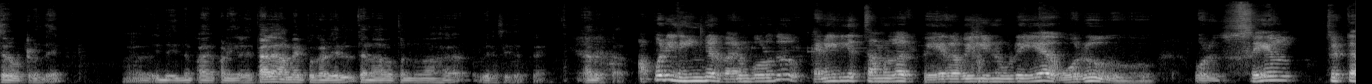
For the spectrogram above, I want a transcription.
செலவிட்டிருந்தேன். இந்த இந்த ப பணிகளில் பல அமைப்புகளில் தன்னார்வ தொண்டனாக வேலை செய்திருக்கிறேன். அப்படி நீங்கள் வரும்பொழுது கனேடிய தமிழர் பேரவையினுடைய ஒரு ஒரு செயல் திட்ட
